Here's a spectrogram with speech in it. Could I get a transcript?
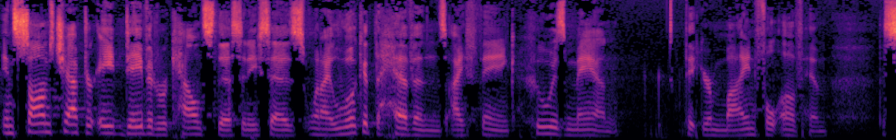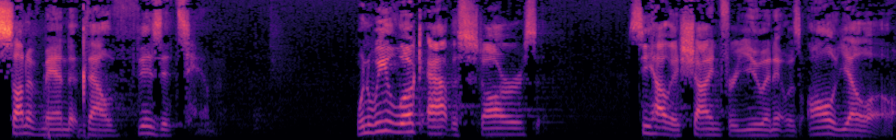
In Psalms chapter 8, David recounts this and he says, When I look at the heavens, I think, Who is man that you're mindful of him? The Son of Man that thou visits him. When we look at the stars, see how they shine for you, and it was all yellow.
